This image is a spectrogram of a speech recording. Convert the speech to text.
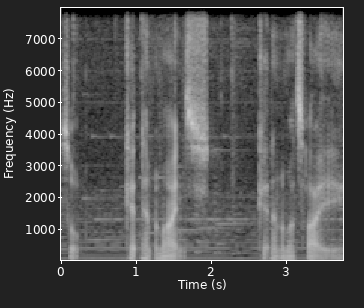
So, Kettenhemd Nummer 1. Kettenhemd Nummer 2.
